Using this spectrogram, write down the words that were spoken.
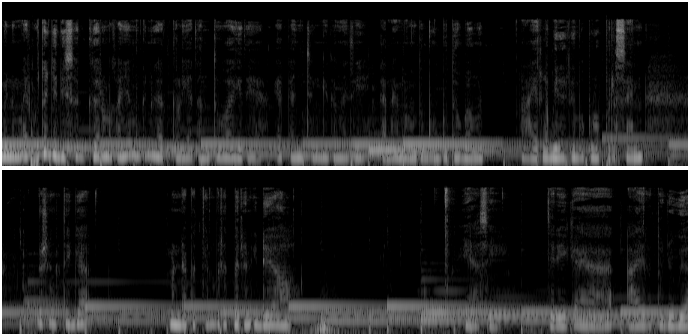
minum air putih jadi segar makanya mungkin gak kelihatan tua gitu ya kayak kenceng gitu lebih dari 50% terus yang ketiga mendapatkan berat badan ideal. Ya sih. Jadi kayak air tuh juga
